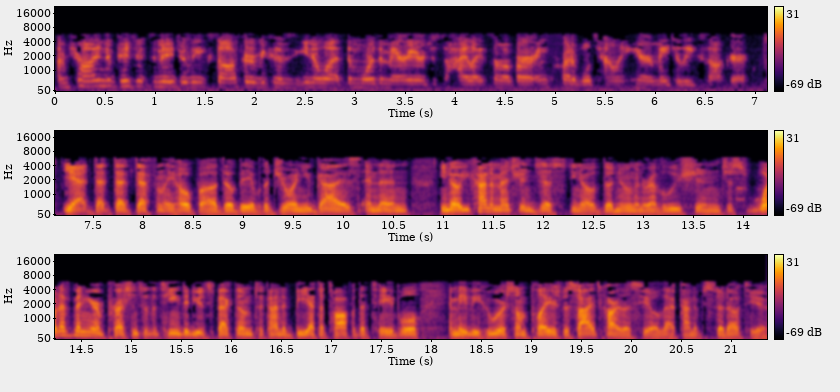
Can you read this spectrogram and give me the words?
I'm trying to pitch it to Major League Soccer because you know what? The more the merrier just to highlight some of our incredible talent here in Major League Soccer. Yeah, that, definitely hope uh, they'll be able to join you guys. And then, you know, you kind of mentioned just, you know, the New England Revolution. Just what have been your impressions of the team? Did you expect them to kind of be at the top of the table? And maybe who are some players besides Carlos Gil that kind of stood out to you?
